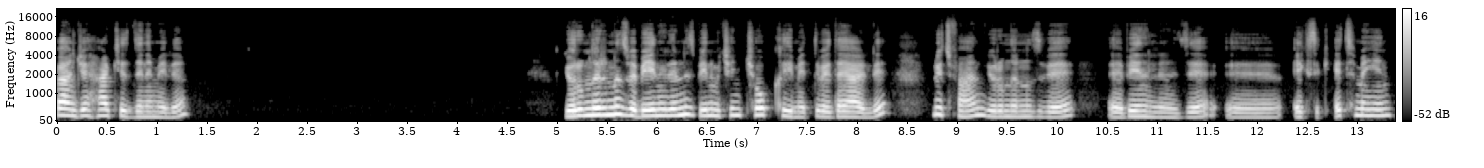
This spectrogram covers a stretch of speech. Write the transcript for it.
Bence herkes denemeli. Yorumlarınız ve beğenileriniz benim için çok kıymetli ve değerli. Lütfen yorumlarınızı ve e, beğenilerinizi e, eksik etmeyin.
